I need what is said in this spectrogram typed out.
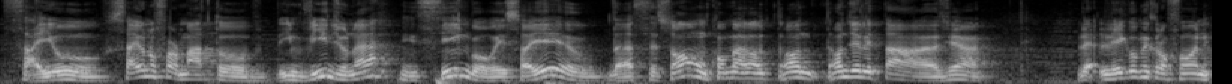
saiu, saiu no formato em vídeo, né? Em single, isso aí, desse som? Como, é, onde, onde ele tá, Jean? Liga o microfone.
